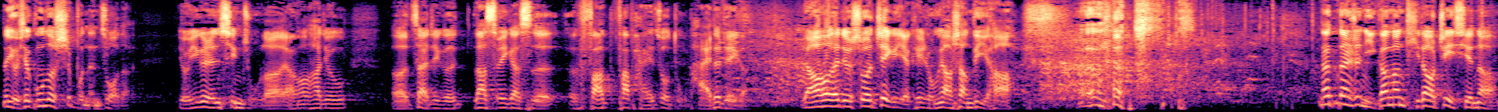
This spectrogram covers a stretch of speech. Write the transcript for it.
那有些工作是不能做的。有一个人信主了，然后他就呃在这个拉斯维加斯发发牌做赌牌的这个，然后他就说这个也可以荣耀上帝哈。那但是你刚刚提到这些呢，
